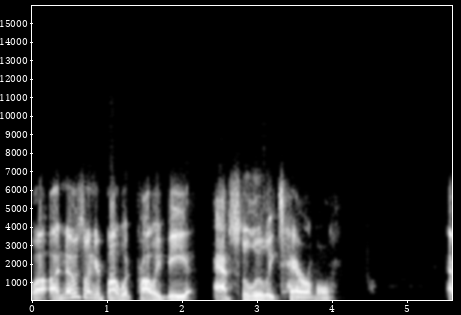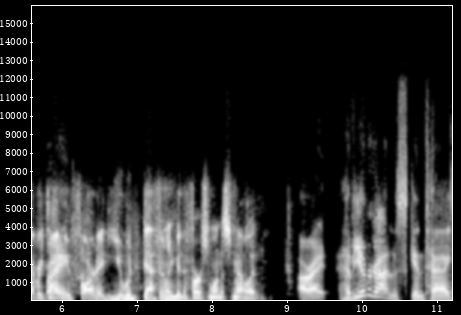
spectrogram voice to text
well, a nose on your butt would probably be absolutely terrible. Every time you farted, you would definitely be the first one to smell it. All right. Have you ever gotten a skin tag?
